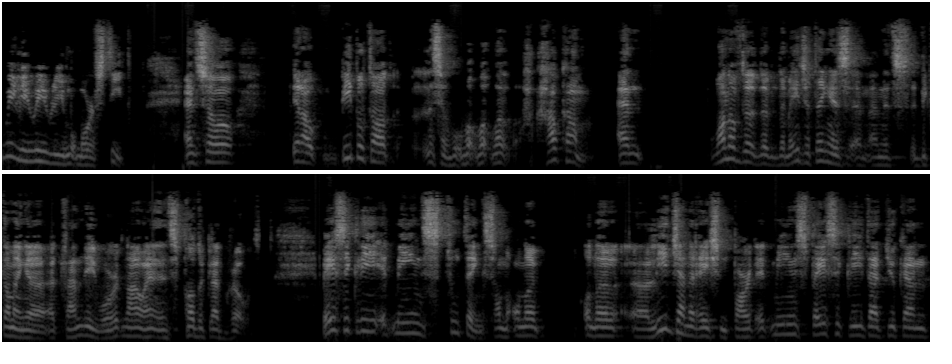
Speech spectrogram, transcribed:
really, really more steep. And so, you know, people thought, listen, what, what, what, how come? And one of the, the, the major thing is, and, and it's becoming a, a, trendy word now, and it's product-led growth. Basically, it means two things. On, on a on a, lead generation part, it means basically that you can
